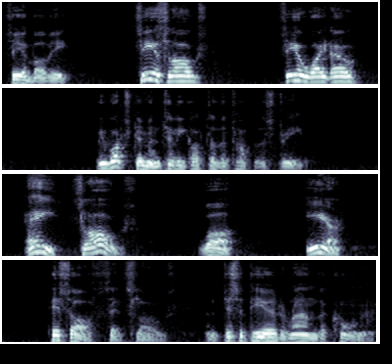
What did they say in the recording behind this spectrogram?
See you, Bobby. See you, Slogs. See you, Whiteo. We watched him until he got to the top of the street. Hey, Slogs! What? Here. Piss off, said Slogs, and disappeared around the corner.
